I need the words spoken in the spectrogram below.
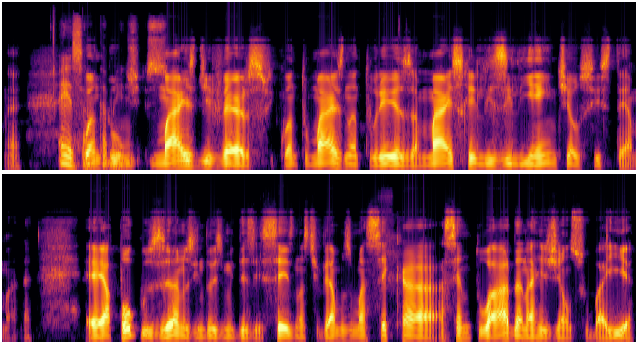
Né? quanto isso. mais diverso, quanto mais natureza, mais resiliente é o sistema. Né? É, há poucos anos, em 2016, nós tivemos uma seca acentuada na região sul-bahia,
